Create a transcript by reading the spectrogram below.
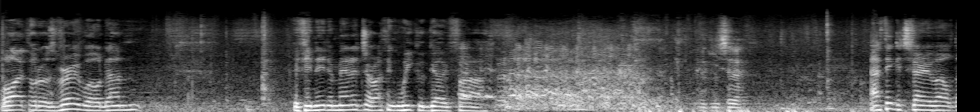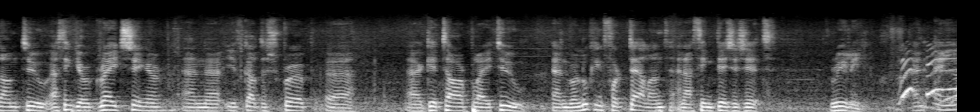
Well, I thought it was very well done. If you need a manager, I think we could go far. Thank you, sir. I think it's very well done too. I think you're a great singer and uh, you've got the superb uh, uh, guitar play too. And we're looking for talent, and I think this is it, really. And, and,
